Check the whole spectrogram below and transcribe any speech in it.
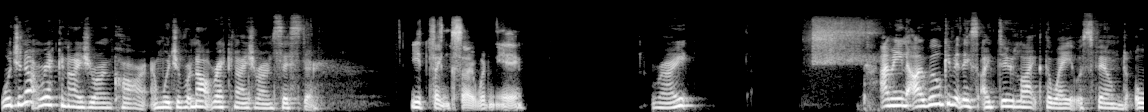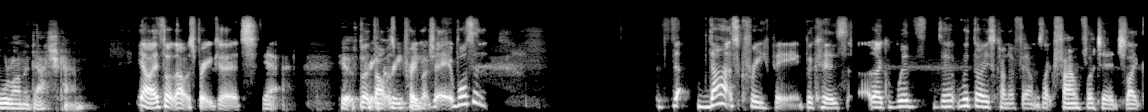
Would you not recognize your own car, and would you not recognize your own sister? You'd think so, wouldn't you? Right. I mean, I will give it this. I do like the way it was filmed, all on a dash cam. Yeah, I thought that was pretty good. Yeah, it was But that was creepy. pretty much it. It wasn't. Th- that's creepy because, like, with the with those kind of films, like found footage, like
